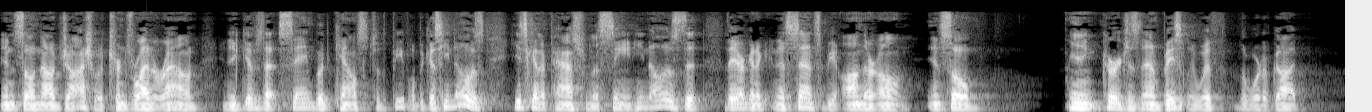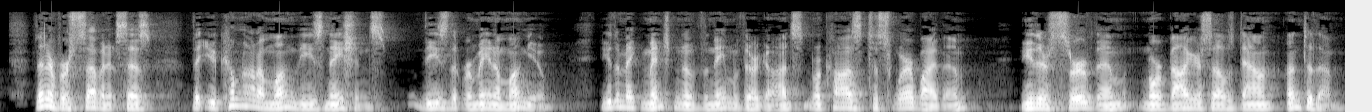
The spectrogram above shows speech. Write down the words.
And so now Joshua turns right around and he gives that same good counsel to the people because he knows he's going to pass from the scene. He knows that they are going to, in a sense, be on their own. And so he encourages them basically with the word of God. Then in verse 7 it says, That you come not among these nations, these that remain among you, neither make mention of the name of their gods, nor cause to swear by them, neither serve them, nor bow yourselves down unto them.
